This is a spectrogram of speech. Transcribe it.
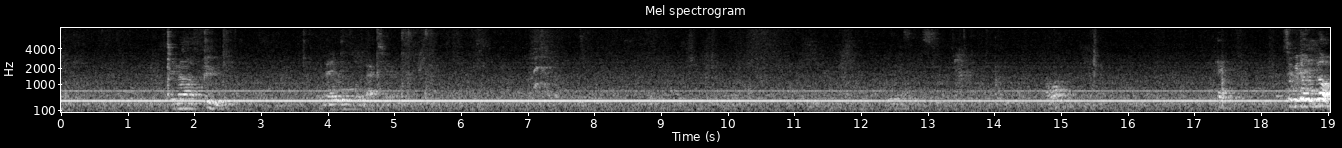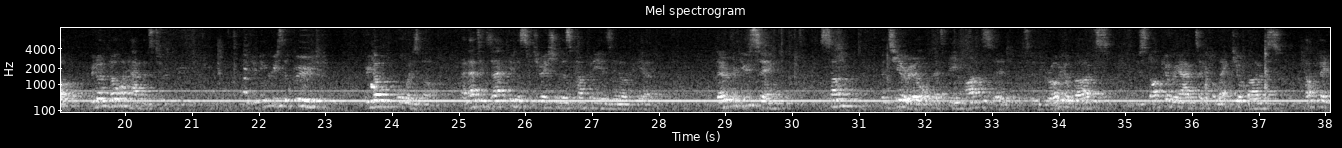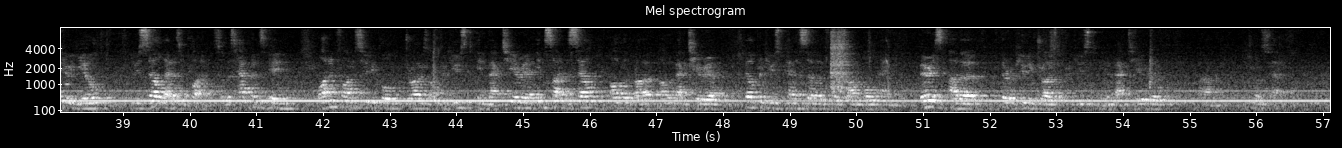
The amount of food available for the bacteria. Okay, so we don't know. We don't know what happens to the food. If you increase the food, we don't always know. And that's exactly the situation this company is in over here. They're producing some material that's being harvested. So you grow your bugs, you stop your reactor, collect your bugs, calculate your yield, you sell that as a product. So this happens in modern pharmaceutical drugs are produced in bacteria inside the cell of the, of the bacteria. They'll produce penicillin, for example, and various other therapeutic drugs are produced in the bacterial um.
